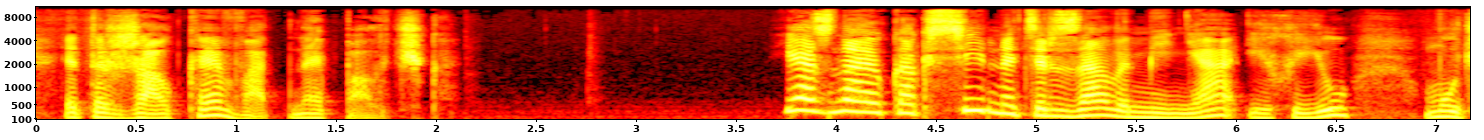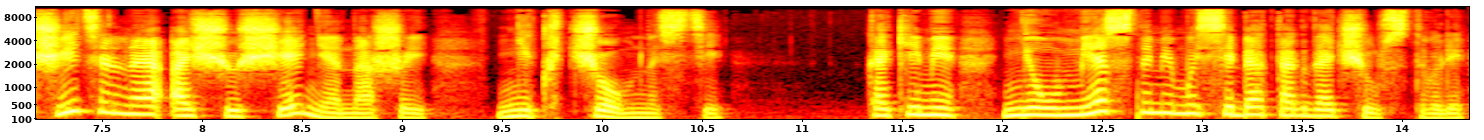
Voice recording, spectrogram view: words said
— это жалкая ватная палочка. Я знаю, как сильно терзало меня и Хью мучительное ощущение нашей никчемности, какими неуместными мы себя тогда чувствовали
